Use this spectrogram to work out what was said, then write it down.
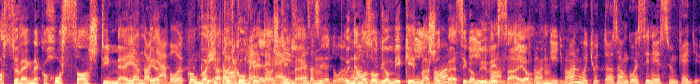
a szövegnek a hossza stimmeljen? Nem nagyjából, konkrétan Vagy hát, hogy konkrétan stimmel. Ez az ő dolga. Hogy nem azogjon még két így másodpercig van, a művész van, szája. Így van, uh-huh. így van, hogy ott az angol színészünk egy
